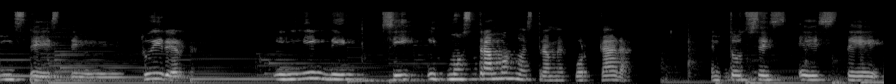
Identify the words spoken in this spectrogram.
este, Twitter, LinkedIn, sí, y mostramos nuestra mejor cara. Entonces, este,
